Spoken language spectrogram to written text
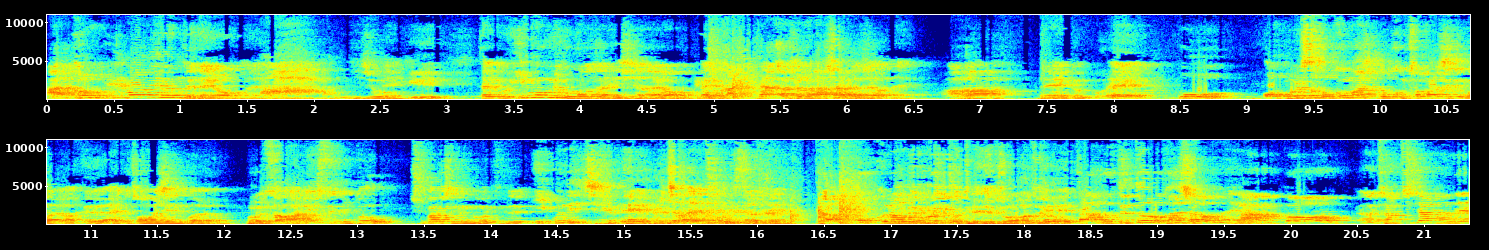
아, 그럼 1번이면 되네요. 네. 아, 아니죠. 네, 그, 자, 그, 인문비 고등학교 다니시잖아요. 네, 다- 대학 가셔서 하셔야죠. 네. 아, 네, 그, 네, 뭐, 어, 벌써 녹음하시, 녹음 정하시는 거예요. 막 그, 아이고 정하시는 거예요. 벌써 아리스님 또 추가하시는 것 같은데. 이분이 지금 네, 미쳐 날뛰고 있어요. 네. 다음 꼭 그럼, 노래 부르는 거 되게 좋아하세요? 네, 다음 꼭 듣도록 하죠. 네. 다음 곡, 어, 청취자분의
